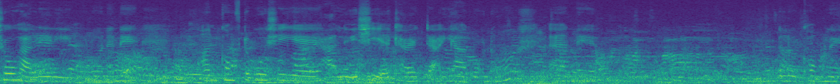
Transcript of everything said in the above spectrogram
ချို့ဟာလေးတွေဘို့နည်းနည်း uncomfortable ရှိရဲ့ဟာလေးရှိရဲ့ character အရာပေါ့နော်အဲနဲ့ဘယ်လိုခေါ်မလဲ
